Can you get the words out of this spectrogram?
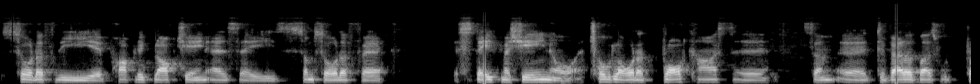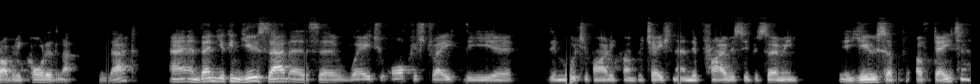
sort of the uh, public blockchain as a some sort of uh, state machine or a total order broadcast. Uh, some uh, developers would probably call it like that, and then you can use that as a way to orchestrate the uh, the multi-party computation and the privacy-preserving use of, of data.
